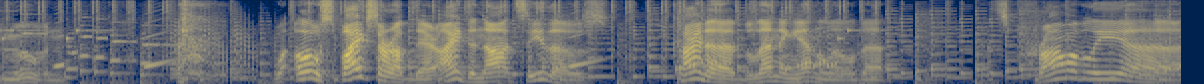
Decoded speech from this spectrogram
moving. oh, spikes are up there. I did not see those. Kind of blending in a little bit. That's probably, uh...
